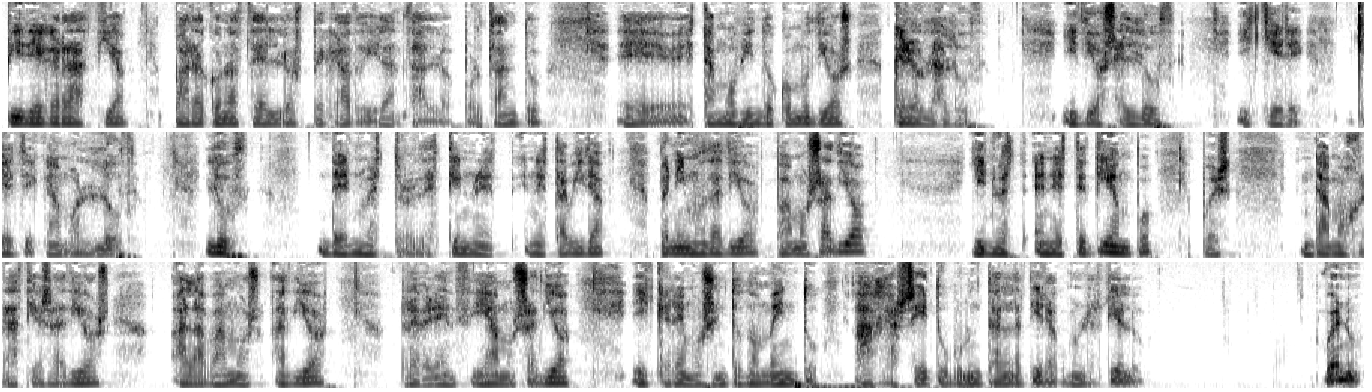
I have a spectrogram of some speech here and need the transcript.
pide gracia para conocer los pecados y lanzarlos. Por tanto, eh, estamos viendo cómo Dios creó la luz. Y Dios es luz y quiere que tengamos luz. Luz de nuestro destino en esta vida, venimos de Dios, vamos a Dios y en este tiempo pues damos gracias a Dios, alabamos a Dios, reverenciamos a Dios y queremos en todo momento hágase tu voluntad en la tierra como en el cielo. Bueno,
